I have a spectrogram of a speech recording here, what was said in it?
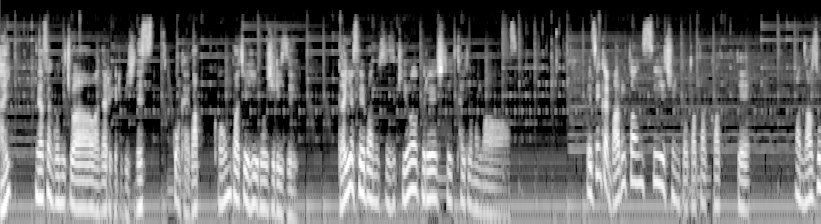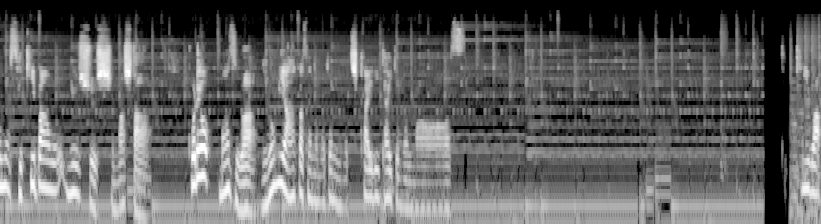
はい。皆さん、こんにちは。ワンダルゲルビシです。今回は、コンパチヒーローシリーズ、ガイアセーバーの続きをプレイしていきたいと思います。え前回、バルタン星人と戦って、まあ、謎の石板を入手しました。これを、まずは、二宮博士のもとに持ち帰りたいと思います。敵は、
